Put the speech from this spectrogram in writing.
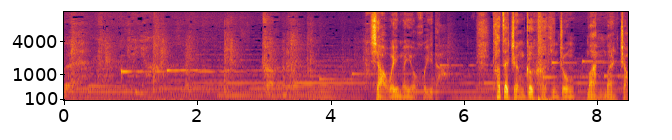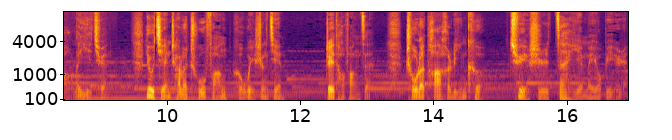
喂喂，找什么？夏薇没有回答，她在整个客厅中慢慢找了一圈，又检查了厨房和卫生间。这套房子，除了他和林克，确实再也没有别人。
